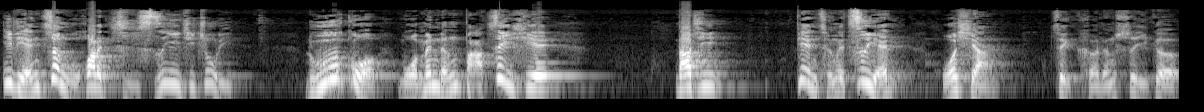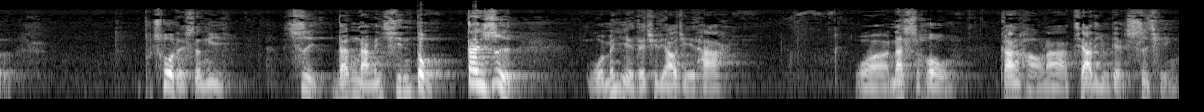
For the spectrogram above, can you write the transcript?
一年政府花了几十亿去处理。如果我们能把这些垃圾变成了资源，我想这可能是一个不错的生意，是能让人心动。但是我们也得去了解它。我那时候。刚好呢，家里有点事情，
